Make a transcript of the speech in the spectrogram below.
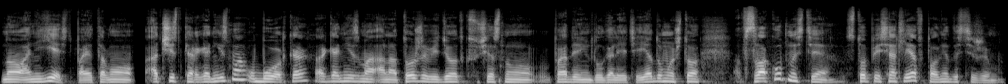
но они есть. Поэтому очистка организма, уборка организма, она тоже ведет к существенному продлению долголетия. Я думаю, что в совокупности 150 лет вполне достижимо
